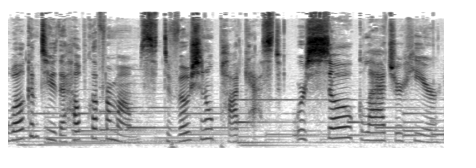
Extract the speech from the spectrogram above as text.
Welcome to the Help Club for Moms devotional podcast. We're so glad you're here,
